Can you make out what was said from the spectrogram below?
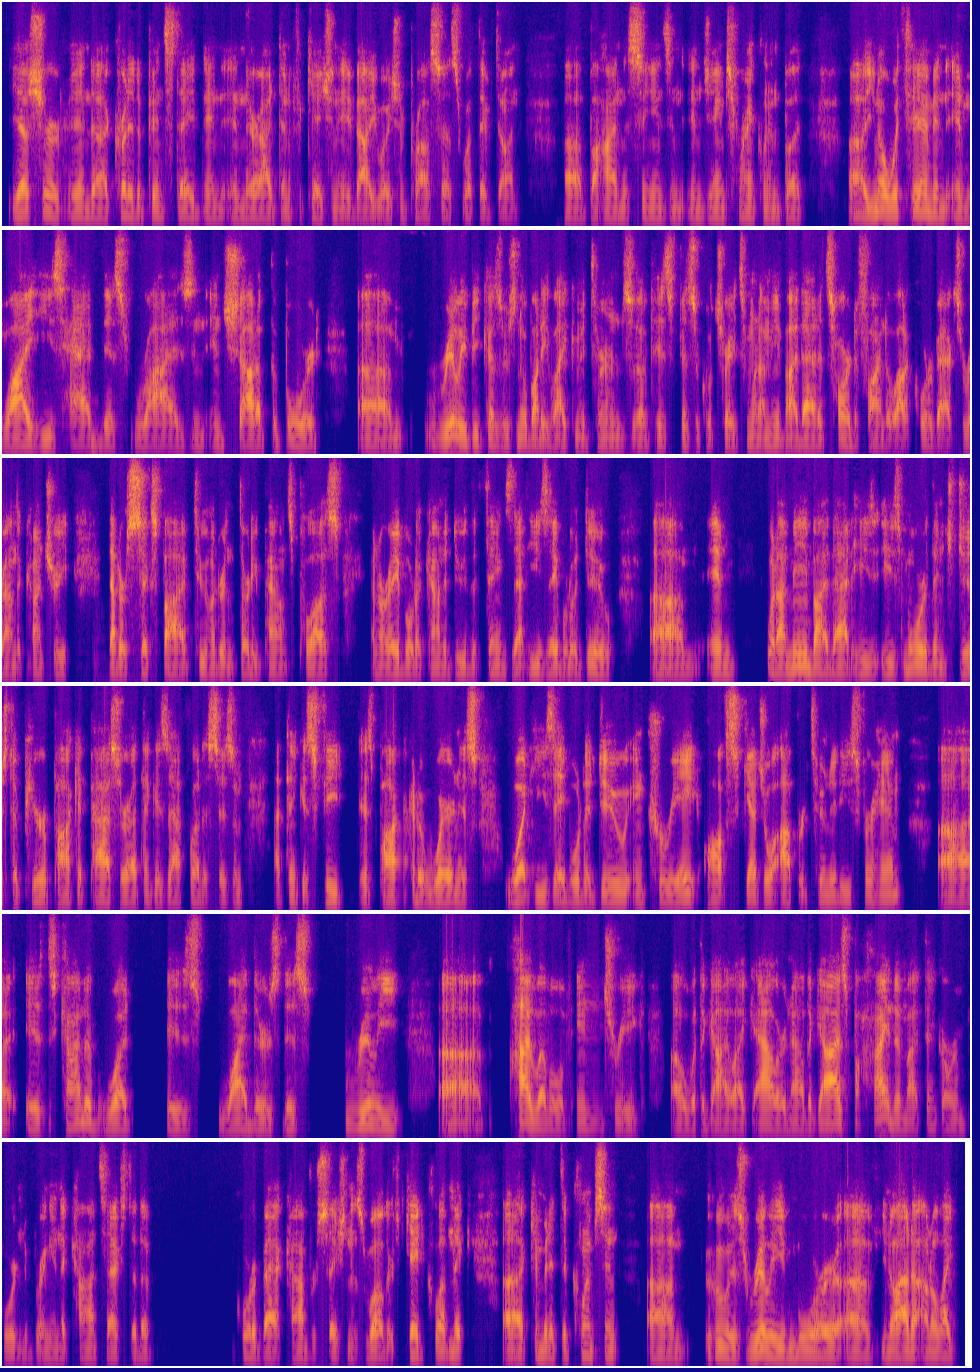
Yeah, sure. And uh, credit to Penn State in, in their identification and evaluation process, what they've done uh, behind the scenes in, in James Franklin. But uh, you know, with him and, and why he's had this rise and, and shot up the board, um, really because there's nobody like him in terms of his physical traits. And what I mean by that, it's hard to find a lot of quarterbacks around the country that are 6'5, 230 pounds plus, and are able to kind of do the things that he's able to do. Um, and what I mean by that, he's he's more than just a pure pocket passer. I think his athleticism, I think his feet, his pocket awareness, what he's able to do and create off schedule opportunities for him uh, is kind of what is why there's this really uh, high level of intrigue uh, with a guy like Allar. Now, the guys behind him, I think, are important to bring into context of the quarterback conversation as well. There's Cade Klubnik uh, committed to Clemson, um, who is really more of, you know, I don't, I don't like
